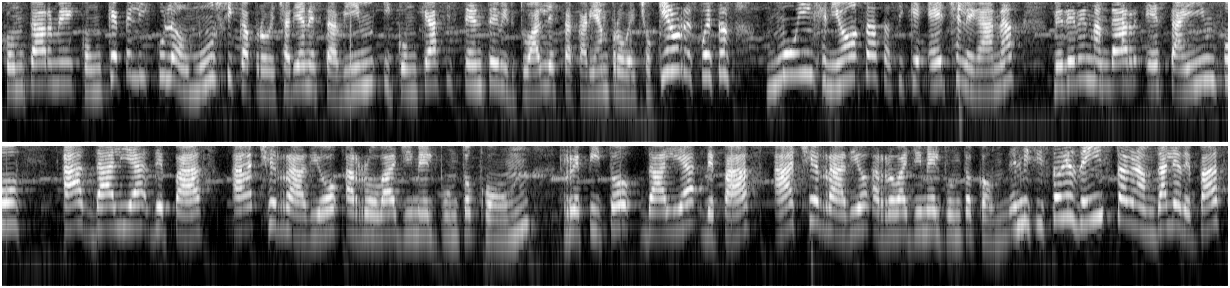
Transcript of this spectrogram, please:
contarme con qué película o música aprovecharían esta BIM y con qué asistente virtual les sacarían provecho. Quiero respuestas muy ingeniosas, así que échenle ganas. Me deben mandar esta info a Dalia de Paz hradio arroba gmail.com repito Dalia de Paz hradio arroba gmail.com en mis historias de Instagram Dalia de Paz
